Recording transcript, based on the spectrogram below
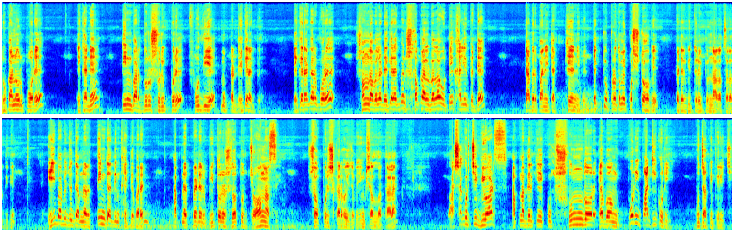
ঢুকানোর পরে এখানে তিনবার দূর শরীফ করে ফু দিয়ে মুখটা ঢেকে রাখবেন। ঢেকে রাখার পরে সন্ধ্যাবেলা ঢেকে রাখবেন, সকালবেলা উঠে খালি পেটে ডাবের পানিটা খেয়ে নেবেন। একটু প্রথমে কষ্ট হবে, পেটের ভিতরে একটু নাড়াচাড়া দিবে। এইভাবে যদি আপনারা তিনটা দিন খাইতে পারেন, আপনার পেটের ভিতরে যত জং আছে, সব পরিষ্কার হয়ে যাবে ইনশাল্লাহ তালা তো আশা করছি ভিউয়ার্স আপনাদেরকে খুব সুন্দর এবং পরিপাটি করে বোঝাতে পেরেছি।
